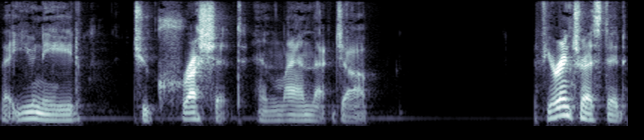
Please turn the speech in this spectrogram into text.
that you need to crush it and land that job. If you're interested,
